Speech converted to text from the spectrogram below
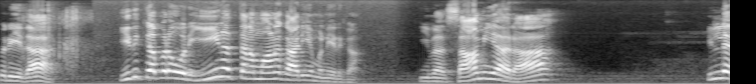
புரியுதா? இதுக்கப்புறம் ஒரு ஈனத்தனமான காரியம் பண்ணியிருக்கான். இவன் சாமியாரா? இல்லை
